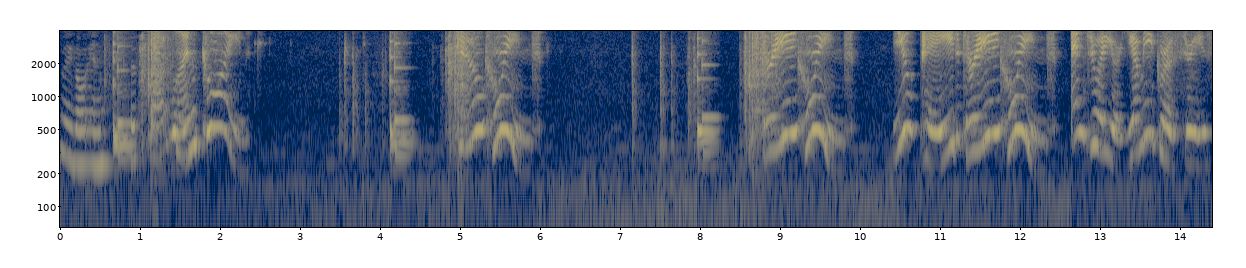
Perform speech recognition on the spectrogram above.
Let me go in this side. One coin. Two coins. Three coins. You paid three coins. Enjoy your yummy groceries.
